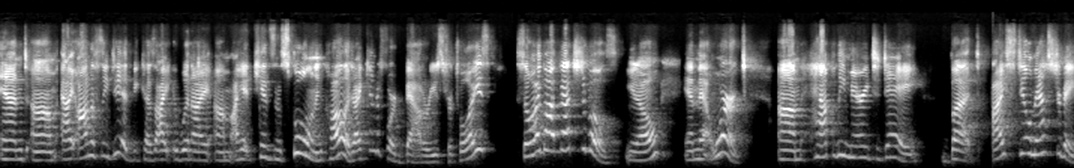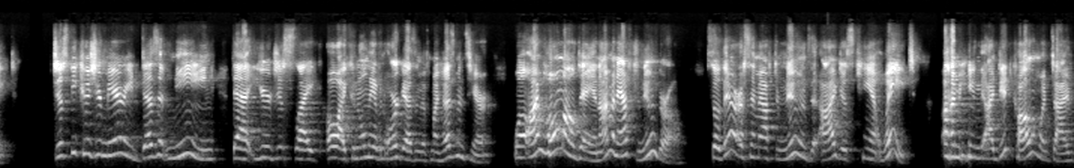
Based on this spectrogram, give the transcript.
And um, I honestly did because I when I um, I had kids in school and in college, I couldn't afford batteries for toys. So I bought vegetables, you know, and that worked. Um, happily married today, but I still masturbate just because you're married doesn't mean that you're just like, oh, I can only have an orgasm if my husband's here. Well, I'm home all day and I'm an afternoon girl. So there are some afternoons that I just can't wait. I mean, I did call him one time,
